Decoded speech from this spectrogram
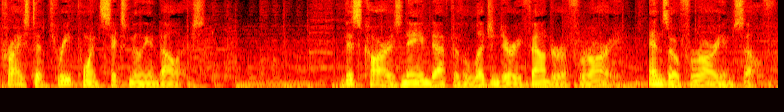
priced at $3.6 million. This car is named after the legendary founder of Ferrari, Enzo Ferrari himself.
